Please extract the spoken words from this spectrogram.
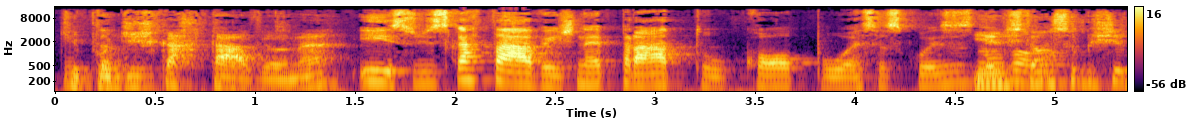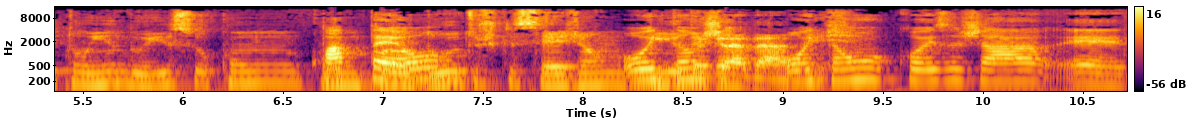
Tipo então, descartável, né? Isso, descartáveis, né? Prato, copo, essas coisas. E eles vão... estão substituindo isso com, com Papel, produtos que sejam ou biodegradáveis. Então já, ou então coisas já é,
